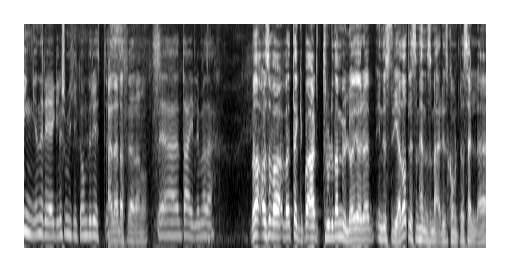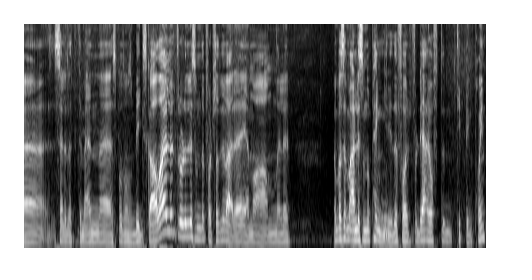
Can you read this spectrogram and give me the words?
ingen regler som ikke kan brytes. Nei, Det er derfor jeg er her nå. Det er deilig med det. Men altså, hva, hva tenker på, er, Tror du det er mulig å gjøre industri av det? At liksom som er Maurits kommer til å selge, selge dette til menn eh, på sånn big skala? Eller tror du liksom det fortsatt vil være en og annen? Eller Jeg bare Er det liksom noe penger i det for For det er jo ofte tipping point.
